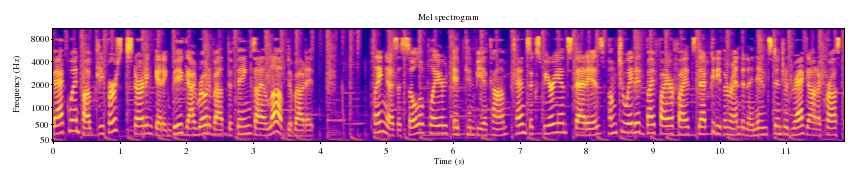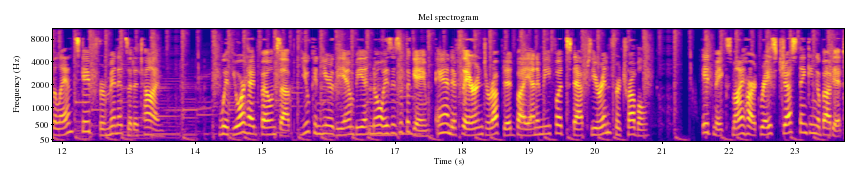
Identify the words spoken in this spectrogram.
Back when PUBG first started getting big I wrote about the things I loved about it. Playing as a solo player, it can be a calm, tense experience that is punctuated by firefights that could either end in an instant or drag on across the landscape for minutes at a time. With your headphones up, you can hear the ambient noises of the game, and if they're interrupted by enemy footsteps you're in for trouble. It makes my heart race just thinking about it.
